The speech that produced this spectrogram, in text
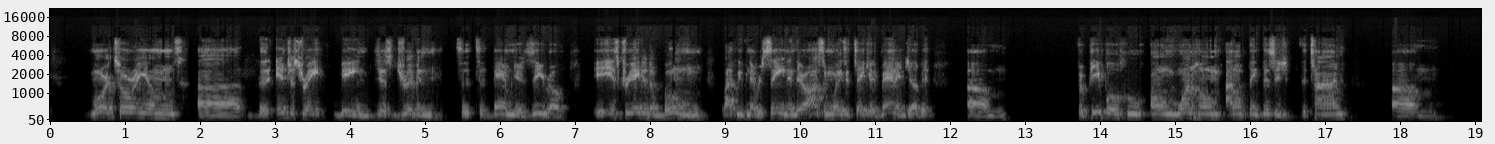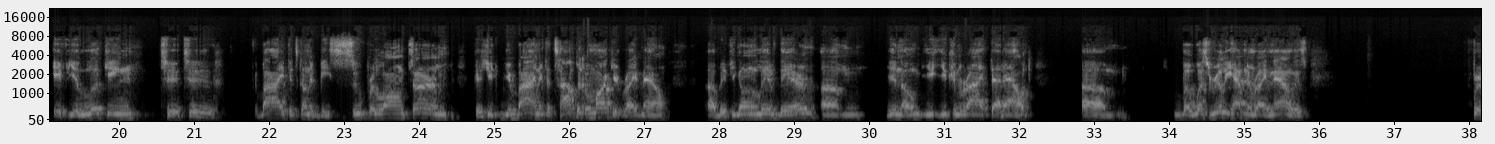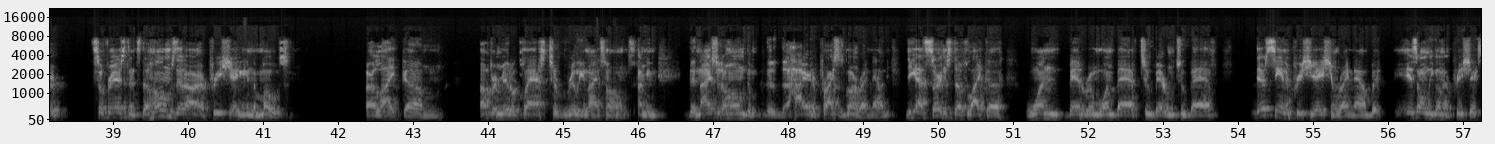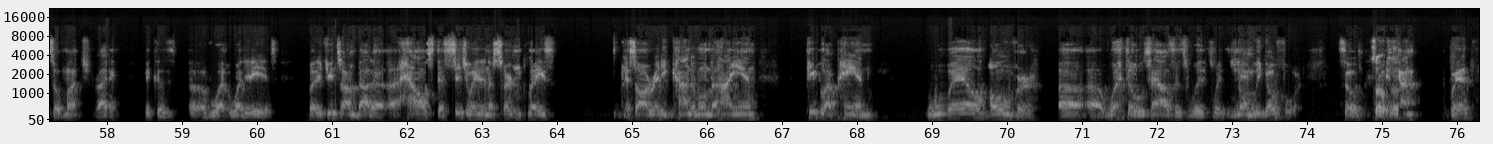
moratoriums, uh, the interest rate being just driven to, to damn near zero, it's created a boom like we've never seen. And there are some ways to take advantage of it. Um, for people who own one home, I don't think this is the time. Um, if you're looking to, to buy, if it's going to be super long term, because you, you're buying at the top of the market right now. Uh, but if you're going to live there, um, you know, you, you can ride that out. Um, but what's really happening right now is for, so for instance, the homes that are appreciating the most are like um, upper middle class to really nice homes. I mean, the nicer the home, the, the, the higher the price is going right now. You got certain stuff like a one bedroom, one bath, two bedroom, two bath. They're seeing appreciation right now, but it's only going to appreciate so much, right? Because of what, what it is. But if you're talking about a, a house that's situated in a certain place, that's already kind of on the high end, people are paying well over uh, uh, what those houses would, would normally go for. So, so kind of, go ahead.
